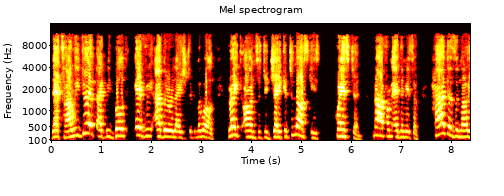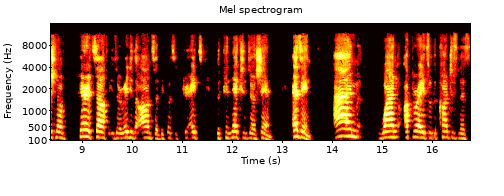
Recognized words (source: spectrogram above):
that's how we do it, like we build every other relationship in the world. Great answer to Jacob Janowski's question. Now from Adam Yisrael. How does the notion of prayer itself is already the answer because it creates the connection to Hashem? As in, I'm one operates with the consciousness.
